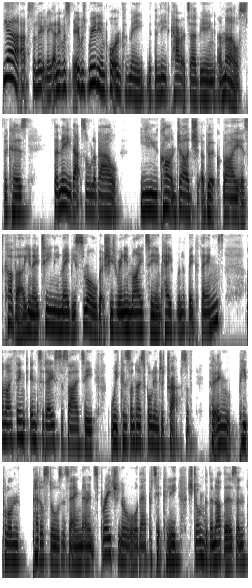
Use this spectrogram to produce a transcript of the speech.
Yeah, absolutely. And it was it was really important for me with the lead character being a mouse because for me that's all about you can't judge a book by its cover. You know, Teeny may be small, but she's really mighty and capable of big things. And I think in today's society, we can sometimes fall into traps of putting people on pedestals and saying they're inspirational or they're particularly stronger than others. And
